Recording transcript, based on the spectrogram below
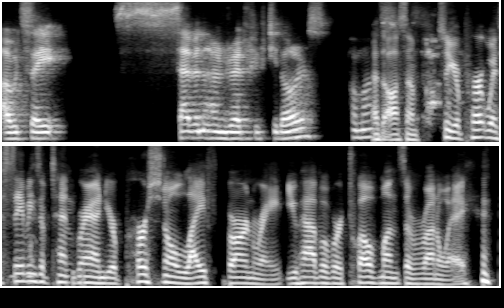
I would say seven hundred fifty dollars month. That's awesome. So your per with savings of 10 grand, your personal life burn rate, you have over 12 months of runaway.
